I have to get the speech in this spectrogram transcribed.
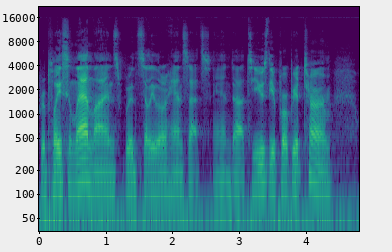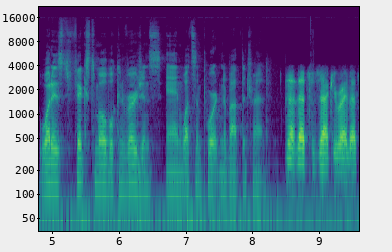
replacing landlines with cellular handsets. And uh, to use the appropriate term, what is fixed mobile convergence and what's important about the trend? That, that's exactly right. That's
